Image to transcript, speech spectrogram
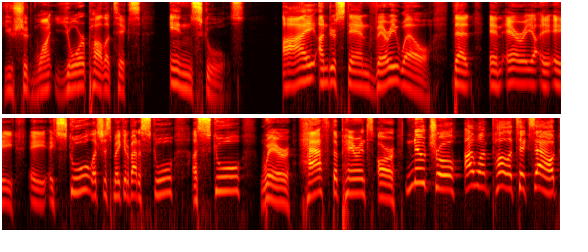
You should want your politics in schools. I understand very well that an area, a, a, a, school, let's just make it about a school, a school where half the parents are neutral, I want politics out,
